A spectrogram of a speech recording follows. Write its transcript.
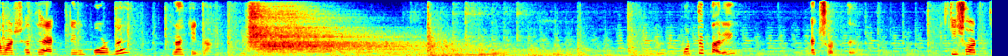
আমার সাথে অ্যাক্টিং করবে নাকি না? করতে পারি, এক শর্তে। কি শর্ত?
